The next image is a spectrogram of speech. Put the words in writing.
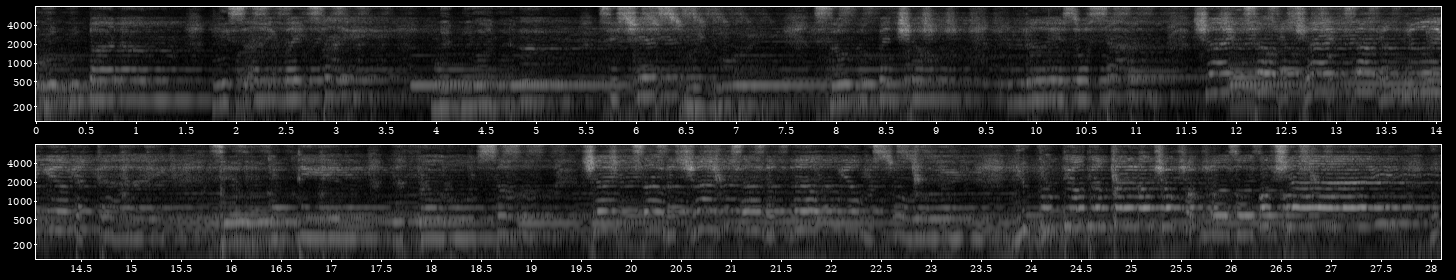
khuôn ba năm người say mấy say mệt nguồn hương sẽ chết rồi thôi dấu bên trong nơi xóa xa trái sao được trái sao được lưới yêu đặt cài rêu con tim lật vào hồ sâu trái sao được trái sao được nắng yêu mà rồi như con tiêu thân bay lâu trong ngọn mơ rồi bốc cháy ngọt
